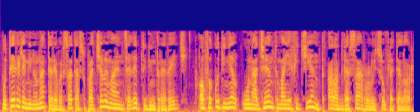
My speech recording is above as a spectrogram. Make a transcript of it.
puterile minunate revărsate asupra celui mai înțelept dintre regi au făcut din el un agent mai eficient al adversarului sufletelor.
